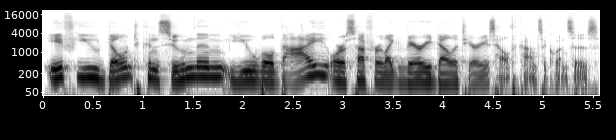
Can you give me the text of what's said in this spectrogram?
if you don't consume them, you will die or suffer like very deleterious health consequences.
